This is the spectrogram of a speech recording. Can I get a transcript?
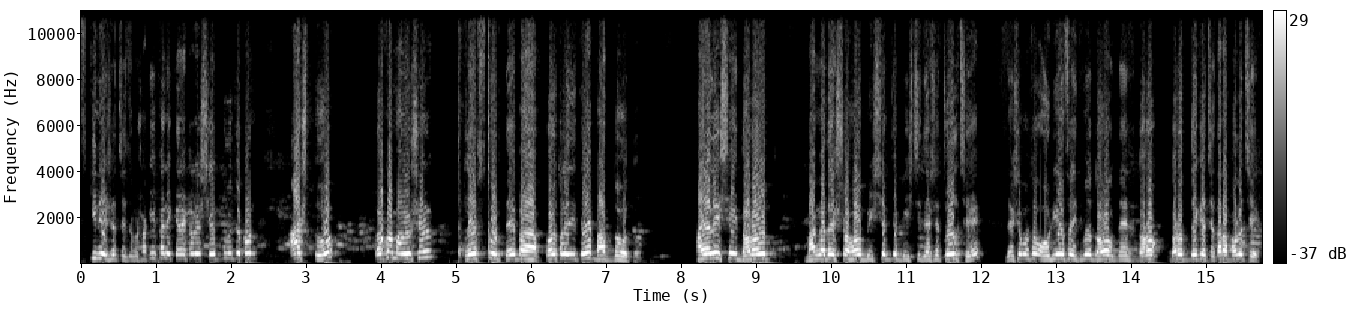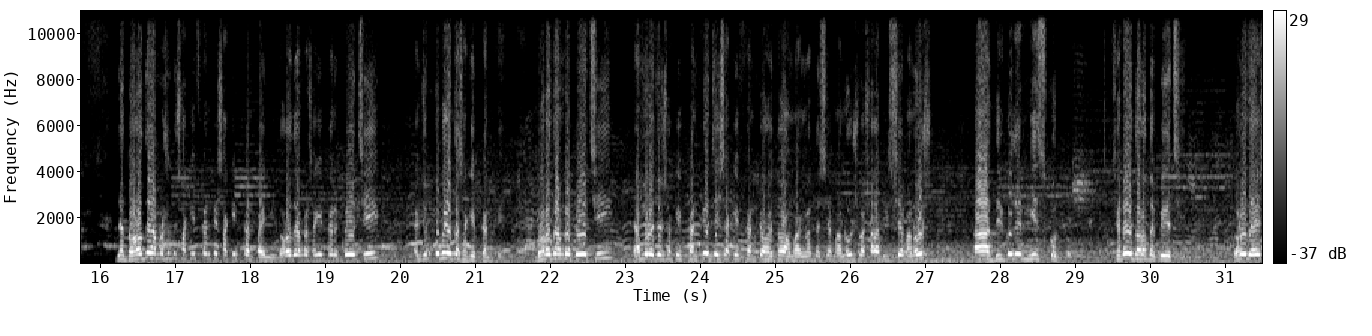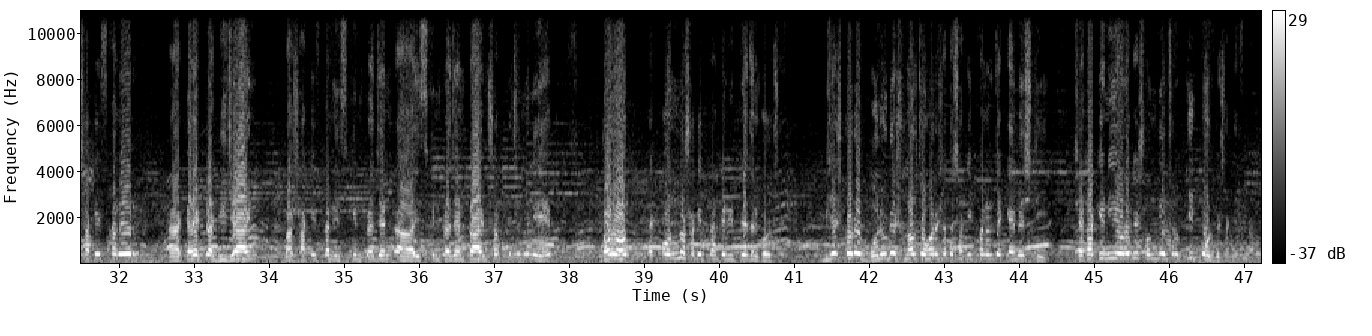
স্ক্রিনে এসেছে। যেমন শাকিব খানের ক্যারেক্টারের শেপগুলো যখন আসতো, তখন মানুষের ক্লেপস করতে বা করতলে দিতে বাধ্য হতো। ফাইনালি সেই দরদ বাংলাদেশ সহ বিশ্বের যে বৃষ্টি দেশে চলছে, যে সমস্ত অডিয়েন্স ইতিমধ্যে দরদ দরদ দেখেছে, তারা বলেছে যে দরদে আমরা শুধু শাকিব খানকে শাকিব খান পাইনি, দরদে আমরা শাকিব খান পেয়েছি একজন অভিনেতা শাকিব খানকে। দরদে আমরা পেয়েছি এমন একজন শাকিব খানকে, যে শাকিব খানকে হয়তো বাংলাদেশের মানুষ বা সারা বিশ্বের মানুষ দীর্ঘদিন মিস করতো। সেটাই দরদে পেয়েছি। দরদে শাকিব খানের ক্যারেক্টার ডিজাইন বা Shakib Khan screen present screen present time সবকিছু মিলিয়ে দরদ এক অন্য শাকিব খানকে রিপ্রেজেন্ট করেছে। বিশেষ করে বলিউডের সোনাল চৌহানের সাথে শাকিব খানের যে কেমিস্ট্রি সেটাকে নিয়ে অনেকে সন্দেহ ছিল কি করবে শাকিব খান।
